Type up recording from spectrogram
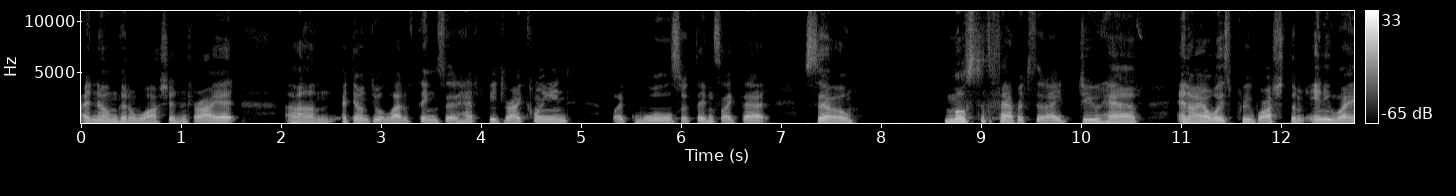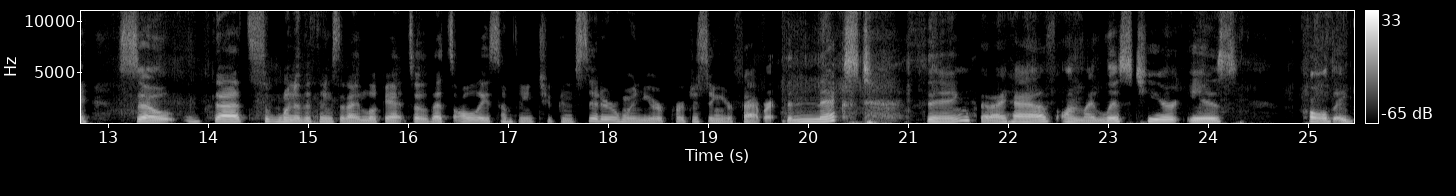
I know I'm going to wash it and dry it. Um, I don't do a lot of things that have to be dry cleaned, like wools or things like that. So most of the fabrics that I do have, and I always pre-wash them anyway, so that's one of the things that I look at. So that's always something to consider when you're purchasing your fabric. The next thing that I have on my list here is called a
